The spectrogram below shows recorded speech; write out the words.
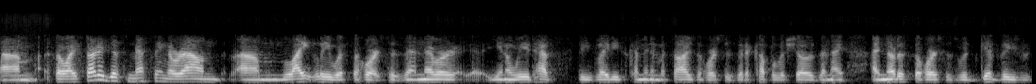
um, so I started just messing around um, lightly with the horses, and there were, you know, we'd have these ladies come in and massage the horses at a couple of shows, and I I noticed the horses would give these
